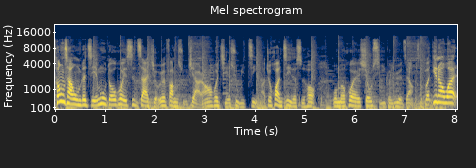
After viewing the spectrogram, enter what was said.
通常我们的节目都会是在九月放暑假，然后会结束一季嘛，就换季的时候我们会休息一个月这样子。But you know what?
